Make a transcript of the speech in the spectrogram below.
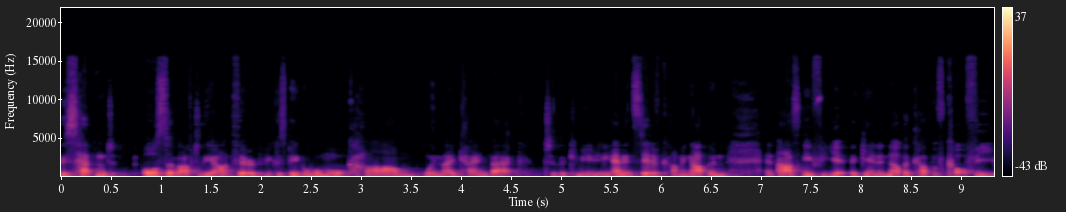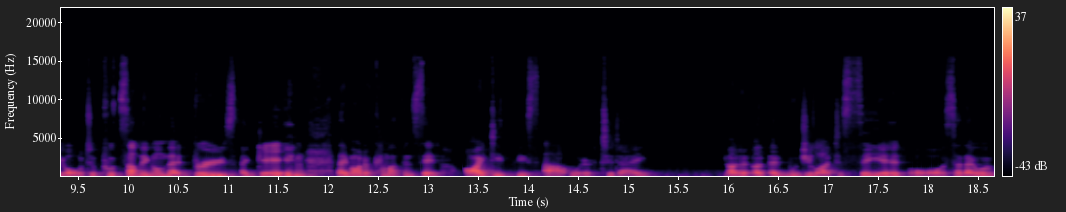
This happened also after the art therapy because people were more calm when they came back to the community. And instead of coming up and, and asking for yet again another cup of coffee or to put something on that bruise again, they might have come up and said, I did this artwork today. I would you like to see it? Or so they were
